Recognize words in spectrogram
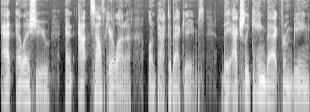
at LSU and at South Carolina on back to back games. They actually came back from being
